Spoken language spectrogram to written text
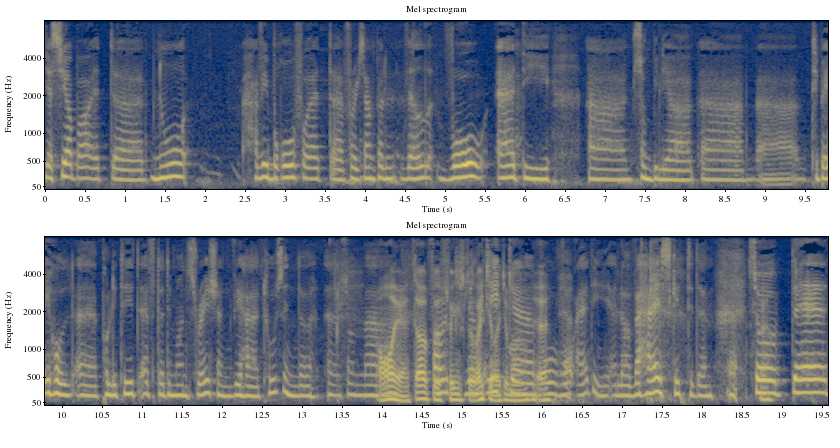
jeg siger bare, at uh, nu har vi brug for, at uh, for eksempel, vel, hvor er de uh, som bliver uh, uh, tilbageholdt af politiet efter demonstration. Vi har tusinder, uh, som... Uh, oh, ja, der er folk fængslet ved rigtig, ikke, rigtig øh, Ja. Hvor, hvor er de, eller hvad har sket til dem. Ja. Så det,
